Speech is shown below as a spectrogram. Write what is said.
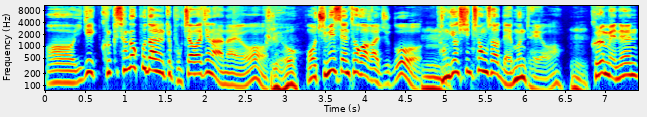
어, 이게 그렇게 생각보다는 이렇게 복잡하진 않아요. 그래요? 어, 주민센터 가가지고 변경 신청서 내면 돼요. 음. 그러면은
